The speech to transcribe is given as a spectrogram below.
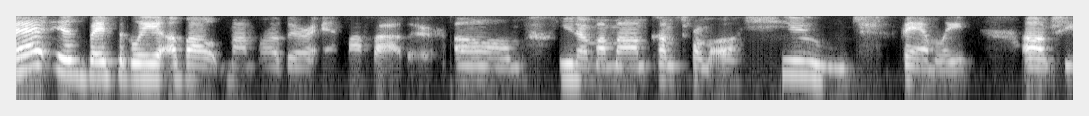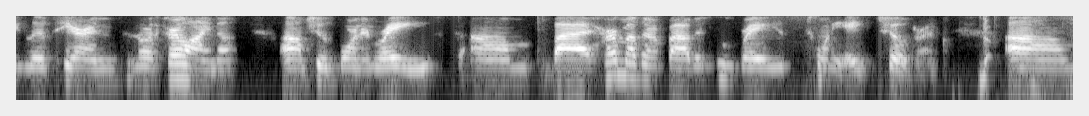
That is basically about my mother and my father. Um, you know, my mom comes from a huge family. Um, she lived here in North Carolina. Um, she was born and raised um, by her mother and father, who raised 28 children. Um,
